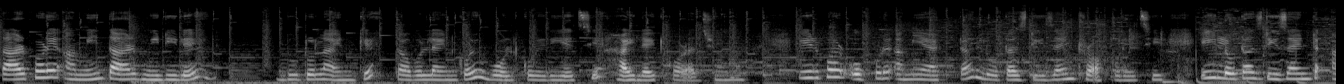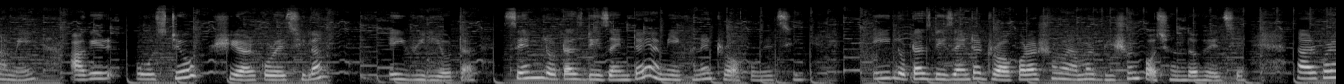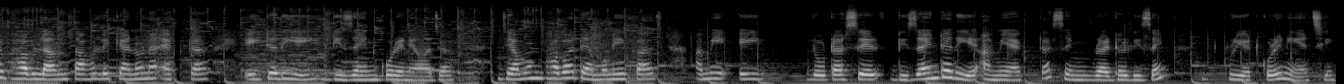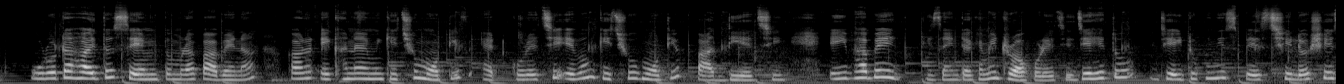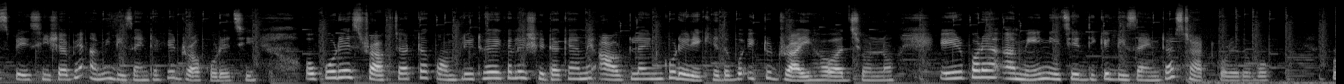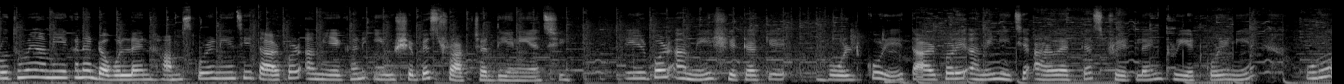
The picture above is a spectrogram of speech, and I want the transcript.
তারপরে আমি তার মিডিলে দুটো লাইনকে ডবল লাইন করে বোল্ড করে দিয়েছি হাইলাইট করার জন্য। এরপর ওপরে আমি একটা লোটাস ডিজাইন ড্র করেছি। এই লোটাস ডিজাইনটা আমি আগের পোস্টেও শেয়ার করেছিলাম এই ভিডিওটা সেম লোটাস ডিজাইনটাই আমি এখানে ড্র করেছি। এই লোটাস ডিজাইনটা ড্র করার সময় আমার ভীষণ পছন্দ হয়েছে। তারপরে ভাবলাম, তাহলে কেন না একটা এইটা দিয়েই ডিজাইন করে নেওয়া যাক। যেমন ভাবা তেমনই কাজ। আমি এই লোটাসের ডিজাইনটা দিয়ে আমি একটা সেমি ব্রাইডাল ডিজাইন ক্রিয়েট করে নিয়েছি। পুরোটা হয়তো সেম তোমরা পাবে না। কারণ এখানে আমি কিছু মোটিভ অ্যাড করেছি এবং কিছু মোটিভ বাদ দিয়েছি। এইভাবে ডিজাইনটাকে আমি ড্র করেছি। যেহেতু যেইটুকুনি স্পেস ছিল, সেই স্পেস হিসাবে আমি ডিজাইনটাকে ড্র করেছি। ওপরে স্ট্রাকচারটা কমপ্লিট হয়ে গেলে সেটাকে আমি আউটলাইন করে রেখে দেবো একটু ড্রাই হওয়ার জন্য। এরপরে আমি নিচের দিকে ডিজাইনটা স্টার্ট করে দেবো। প্রথমে আমি এখানে ডবল লাইন হামস করে নিয়েছি, তারপর আমি এখানে ইউ শেপের স্ট্রাকচার দিয়ে নিয়েছি। এরপর আমি সেটাকে বোল্ড করে তারপরে আমি নিচে আরও একটা স্ট্রেট লাইন ক্রিয়েট করে নিয়ে পুরো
